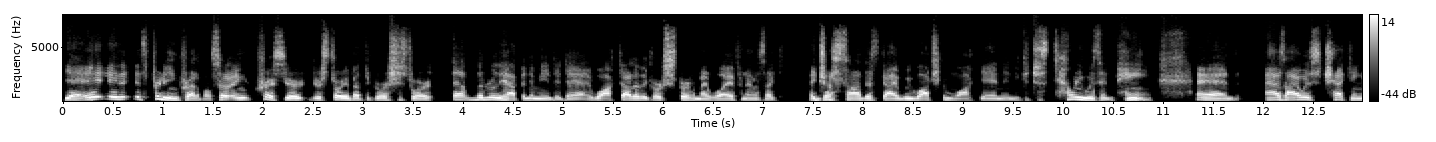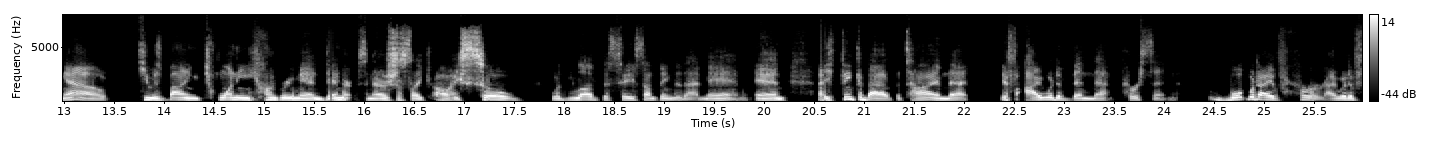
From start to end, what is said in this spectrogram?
Yeah, it, it, it's pretty incredible. So, and Chris, your your story about the grocery store that literally happened to me today. I walked out of the grocery store to my wife, and I was like, I just saw this guy. We watched him walk in, and you could just tell he was in pain. And as I was checking out, he was buying twenty Hungry Man dinners, and I was just like, oh, I so would love to say something to that man. And I think about the time that if I would have been that person, what would I have heard? I would have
